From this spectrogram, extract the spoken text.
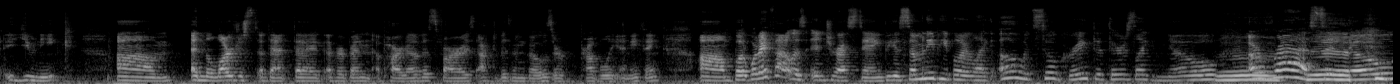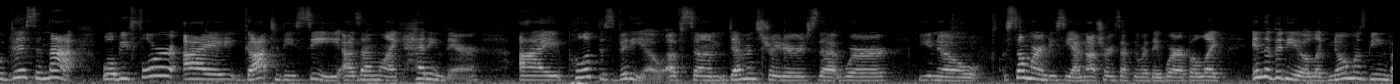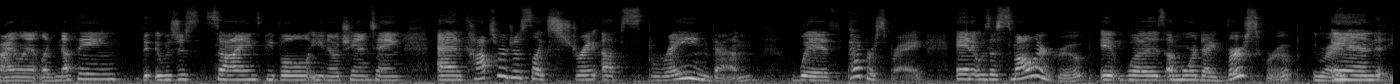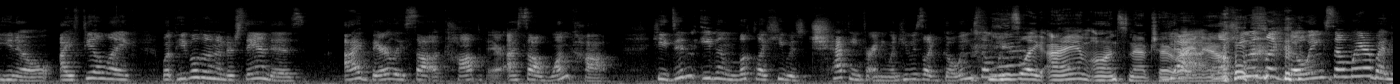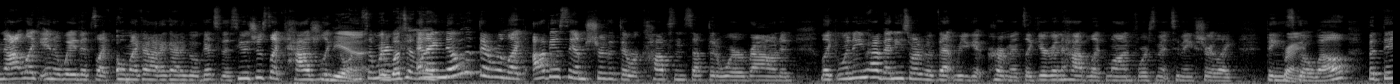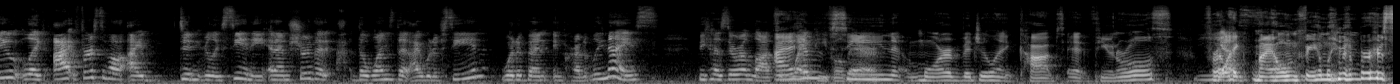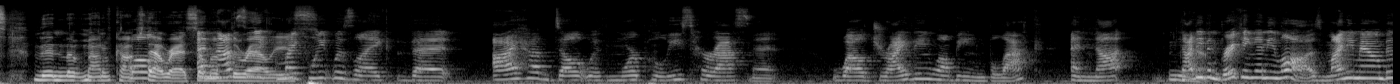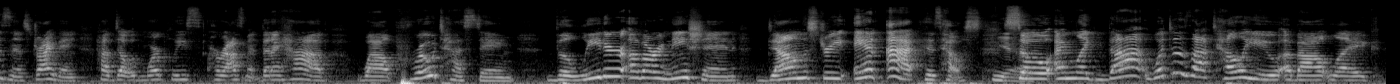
unique um, and the largest event that I've ever been a part of as far as activism goes, or probably anything. Um, but what I thought was interesting because so many people are like, "Oh, it's so great that there's like no arrests and no this and that." Well, before I got to DC, as I'm like heading there, I pull up this video of some demonstrators that were, you know, somewhere in DC. I'm not sure exactly where they were, but like in the video, like no one was being violent, like nothing. It was just signs, people, you know, chanting, and cops were just like straight up spraying them with pepper spray. And it was a smaller group. It was a more diverse group. Right. And, you know, I feel like what people don't understand is I barely saw a cop there. I saw one cop he didn't even look like he was checking for anyone. He was like going somewhere. He's like, I am on Snapchat right now. like he was like going somewhere, but not like in a way that's like, oh my god, I gotta go get to this. He was just like casually Yeah, going it somewhere. wasn't and like- I know that there were like, obviously, I'm sure that there were cops and stuff that were around, and like when you have any sort of event where you get permits, like you're gonna have like law enforcement to make sure like things Right. go well. But they like, I first of all, I didn't really see any, and I'm sure that the ones that I would have seen would have been incredibly nice because there were lots of I white people there. Seen more vigilant cops at funerals for Yes. like my own family members than the amount of cops that were at some of the like, rallies. my point was like that I have dealt with more police harassment while driving while being black and not not Yeah. even breaking any laws, minding my own business, driving, have dealt with more police harassment than I have while protesting the leader of our nation down the street and at his house. Yeah. So I'm like that what does that tell you about like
